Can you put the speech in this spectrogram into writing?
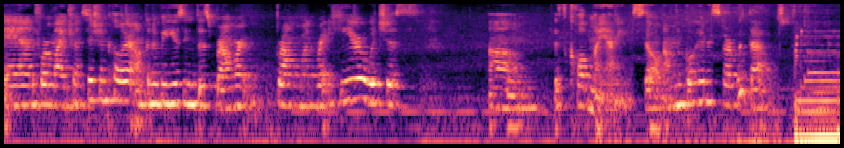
And for my transition color, I'm going to be using this brown, brown one right here, which is, um, it's called Miami. So I'm going to go ahead and start with that.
